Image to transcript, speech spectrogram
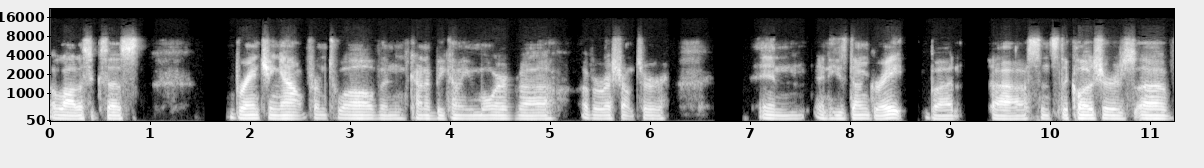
a lot of success branching out from 12 and kind of becoming more of a of a restaurateur. And and he's done great, but uh, since the closures of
